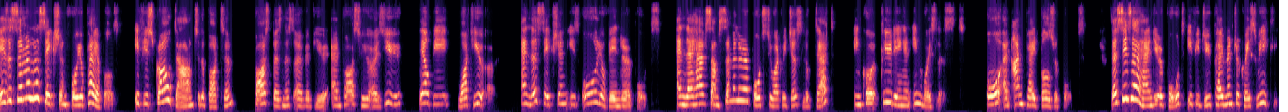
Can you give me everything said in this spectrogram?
There's a similar section for your payables. If you scroll down to the bottom, past business overview and past who owes you, there'll be what you owe. And this section is all your vendor reports. And they have some similar reports to what we just looked at, including an invoice list or an unpaid bills report. This is a handy report if you do payment requests weekly.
